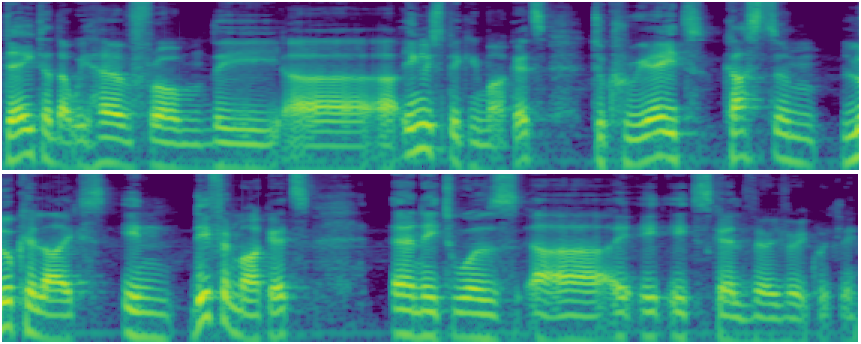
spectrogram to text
data that we have from the uh, uh, English-speaking markets to create custom lookalikes in different markets and it was uh, it, it, scaled very very quickly.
